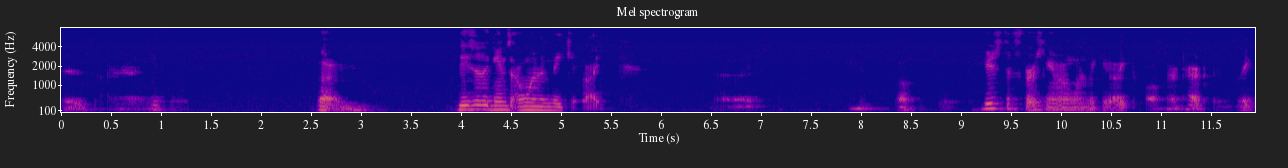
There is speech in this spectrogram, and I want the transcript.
because I need some. But um, these are the games I want to make it like. Uh, well, here's the first game I want to make it like All Star Tower like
